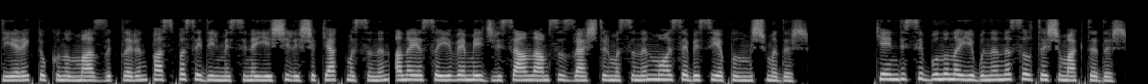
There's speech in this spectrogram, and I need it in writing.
diyerek dokunulmazlıkların paspas edilmesine yeşil ışık yakmasının, anayasayı ve meclisi anlamsızlaştırmasının muhasebesi yapılmış mıdır? Kendisi bunun ayıbını nasıl taşımaktadır?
